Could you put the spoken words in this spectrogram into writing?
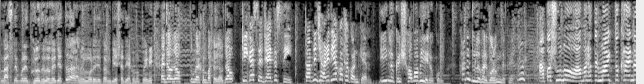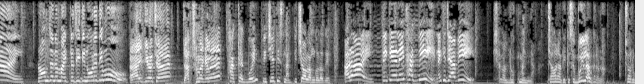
নাচতে পরে ধুলো ধুলো হয়ে যেত আর আমি মরে যেতাম বিয়ে শাদী এখনও করিনি। যাও যাও তোমরা এখন বাসায় যাও যাও। ঠিক আছে যাইতেছি। তো আপনি ঝাড়ি দিয়া কথা কন কেন? এই লোকের স্বভাবই এরকম। খালি দুলা ভাইয়ের গরম দেখায়। উম, আপা শুনো আমার হাতের মাইক তো খায় নাই। রমজানের মাইকটা যেদিন ওরে দিমু। এই কি হয়েছে? যাচ্ছ না কেন? থাক থাক বোন তুই চেতিস না তুই চল আমগো লগে। আর ওই তুই কি এনেই থাকবি নাকি যাবি? শালা লোকমান না যাওয়ার আগে কিছু বইলাও গেল না। চলো।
